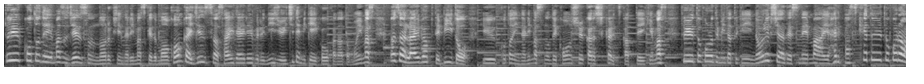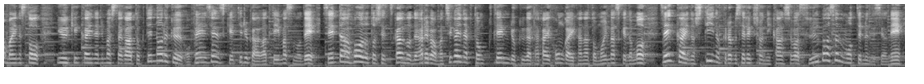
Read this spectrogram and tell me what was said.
ということで、まずジェズスの能力値になりますけども、今回ジェズスは最大レベル21で見ていこうかなと思います。まずはライブアップで B ということになりますので、今週からしっかり使っていけます。というところで見たときに、能力値はですね、まあやはりパス系というところはマイナスという結果になりましたが、得点能力、オフェンスセンス、決定力上がっていますので、センターフォードとして使うのであれば間違いなく得点力が高い今回かなと思いますけども、前回のシティのクラブセレクションに関してはスーパーサブ持ってるんですよね。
